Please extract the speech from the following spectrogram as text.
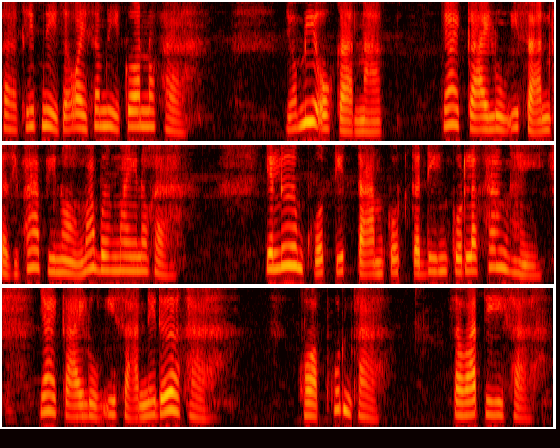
ค่ะคลิปนี้ก็ไว้ซ้ำนี้ก่อนเนาะค่ะ เดี๋ยวมีโอกาสหนักย่ายกายลูกอีสานกับสิภาพพี่น้องมาเบิงไม่เนาะค่ะ อย่าลืมกดติดตามกดกระดิ่งกดละข้างให้ย่ายกายลูกอีสานในเด้อค่ะ ขอบคุณค่ะ สวัสดีค่ะ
